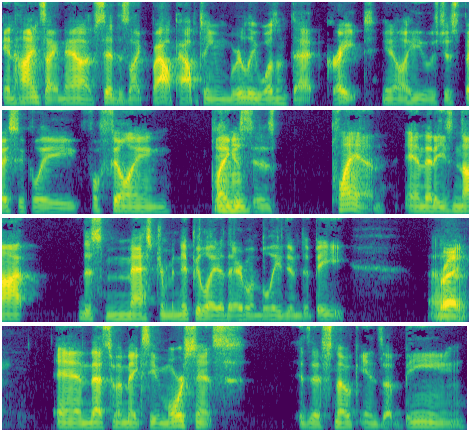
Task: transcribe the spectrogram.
in hindsight now have said is like wow Palpatine really wasn't that great you know he was just basically fulfilling Plagueis's plan and that he's not this master manipulator that everyone believed him to be. Uh, right. And that's what makes even more sense is if Snoke ends up being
